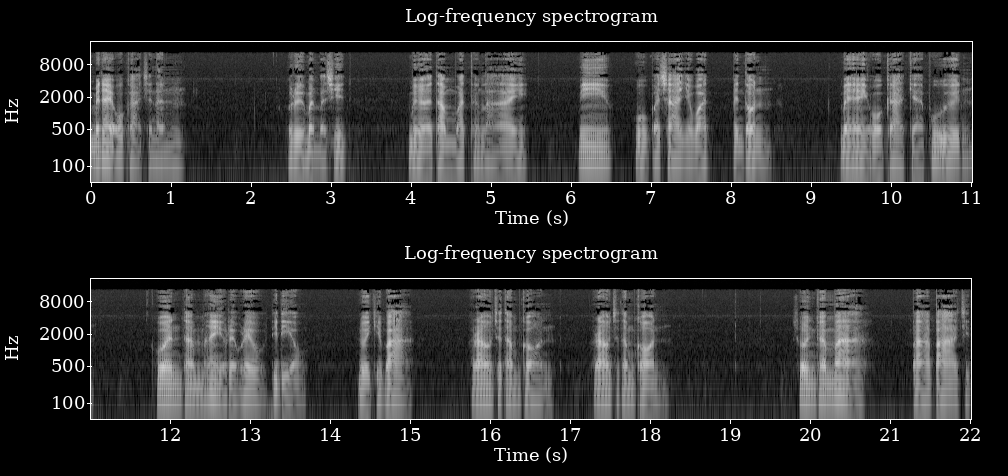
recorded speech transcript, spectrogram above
ไม่ได้โอกาสฉะนั้น หรือบรรพชิต เมื่อทำวัดทั้งหลาย มีอุปชายวัดเป็นต้น ไม่ให้โอกาสแก่ผู้อื่น ควรทำให้เร็วๆทีเดียว โดยคิดว่า เราจะทำก่อน เราจะทำก่อน ส่วนคำว่า ปาปาจิต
